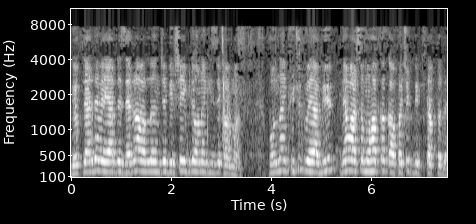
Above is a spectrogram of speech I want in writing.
Göklerde ve yerde zerre ağırlığınca bir şey bile ona gizli kalmaz. Bundan küçük veya büyük ne varsa muhakkak apaçık bir kitaptadır.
